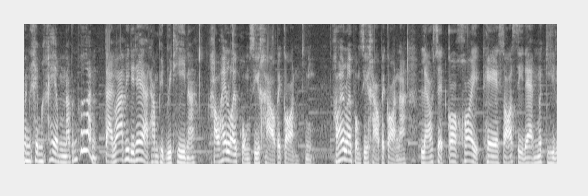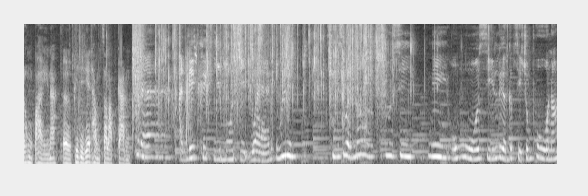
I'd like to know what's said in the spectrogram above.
มันเค็มๆนะเพื่อนๆ แต่ว่าพี่ดิเทศอะทำผิดวิธีนะ เขาให้โรยผงสีขาวไปก่อนนี่ เขาให้โรยผงสีขาวไปก่อนนะ แล้วเสร็จก็ค่อยเทซอสสีแดงเมื่อกี้ลงไปนะ เออพี่ดิเทศทำสลับกันอั นนี้คืออีโมจิแหวน อุ้ยสีสวยมาก ดูสิ นี่ โอ้โห สีเหลืองกับสีชมพูเนาะ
